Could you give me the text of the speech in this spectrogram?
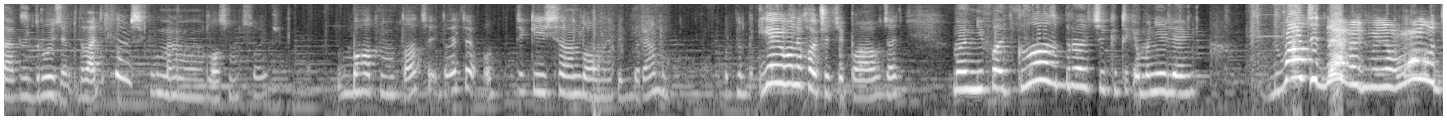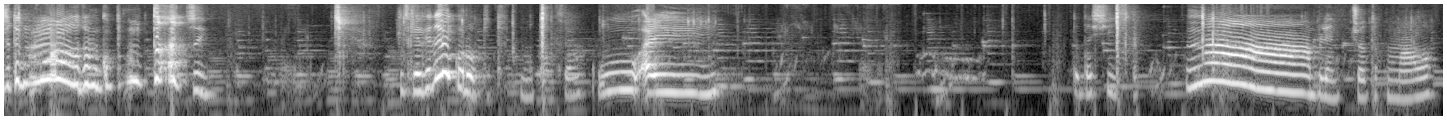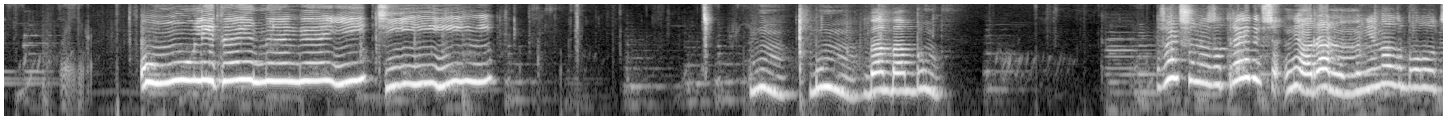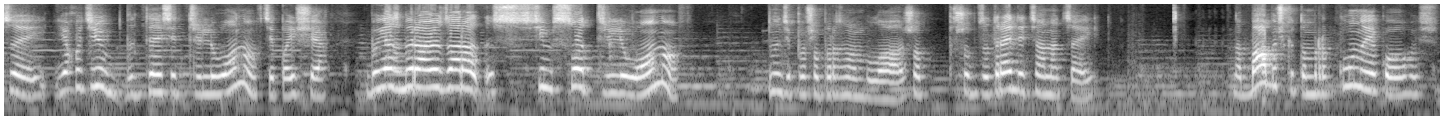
Так, друзі, давайте подивимося, як в мене моноблосом стоїть. Тут багато мутацій. Давайте от якийсь рандомний підберемо. От, Я його не хочу, типа, взяти. Мені файт клас брати, всяке таке, мені лень. 29 мільйонів, це так мало, там мутацій. Скільки дає кору тут мутація? У, ай. Тоді 6. На, блін, чого так мало? Улетай на гаити. Бум, бум, бам-бам-бум. Не затрейдився. Ні, реально, мені треба було цей. Я хотів 10 трильйонів, типа ще. Бо я збираю зараз 700 трильйонів. Ну, типу, щоб разом було, щоб, щоб затрейдитися на цей. На бабочку, там ракуна якогось.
